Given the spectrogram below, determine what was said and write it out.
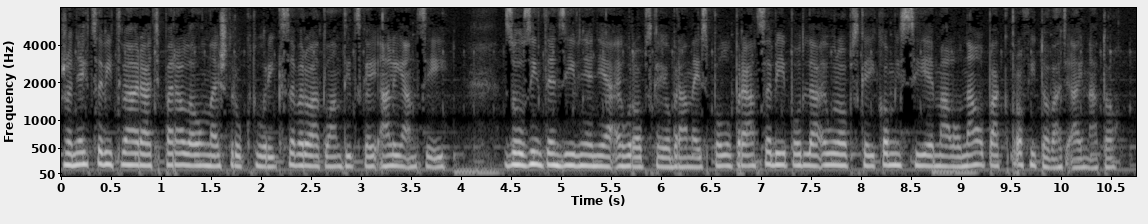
že nechce vytvárať paralelné štruktúry k Severoatlantickej aliancii. Zo zintenzívnenia európskej obrannej spolupráce by podľa Európskej komisie malo naopak profitovať aj na to.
